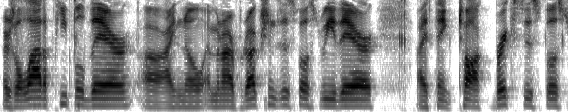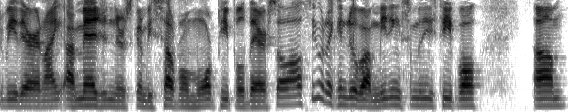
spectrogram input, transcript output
There's a lot of people there. Uh, I know M&R Productions is supposed to be there. I think Talk Bricks is supposed to be there. And I, I imagine there's going to be several more people there. So I'll see what I can do about meeting some of these people. Um,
